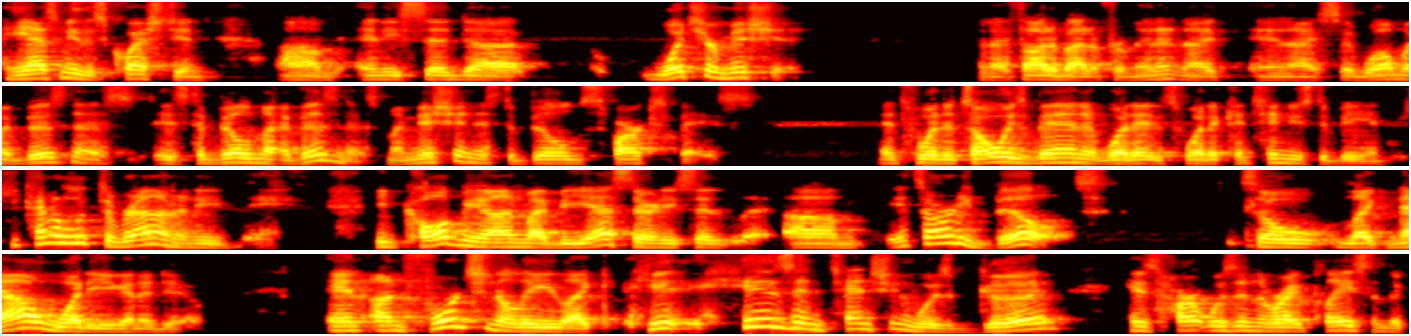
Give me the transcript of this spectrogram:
he asked me this question um, and he said, uh, what's your mission? And I thought about it for a minute and I, and I said, well, my business is to build my business. My mission is to build Sparkspace. It's what it's always been, and what it's what it continues to be. And he kind of looked around and he he called me on my BS there, and he said, um, "It's already built. So like now, what are you going to do?" And unfortunately, like his, his intention was good, his heart was in the right place, and the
